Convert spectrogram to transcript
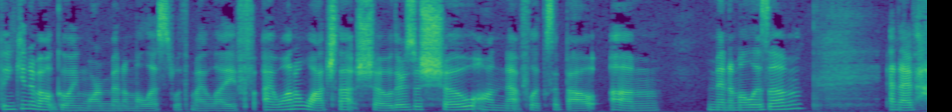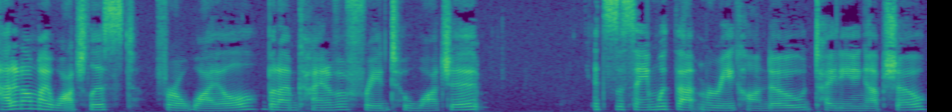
thinking about going more minimalist with my life. I want to watch that show. There's a show on Netflix about um minimalism and I've had it on my watch list for a while, but I'm kind of afraid to watch it. It's the same with that Marie Kondo tidying up show.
